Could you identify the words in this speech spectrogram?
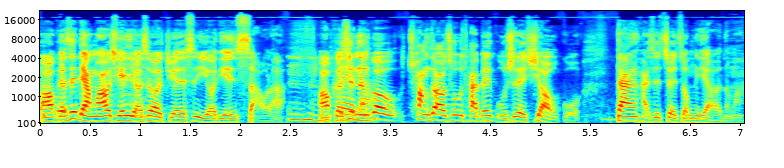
哦，可是两毛钱有时候觉得是有点少了，哦，可是能够创造出台北股市的效果，当然还是最重要的嘛。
